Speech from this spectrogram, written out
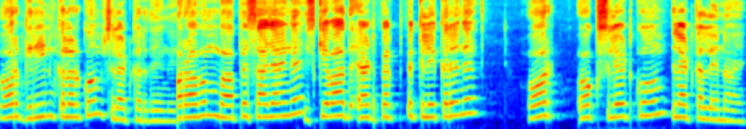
और ग्रीन कलर को हम सिलेक्ट कर देंगे। और अब हम वापस आ जाएँगे। इसके बाद एड पैक्ट पे क्लिक करेंगे और ऑक्सलेट को हम सिलेक्ट कर लेना है।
